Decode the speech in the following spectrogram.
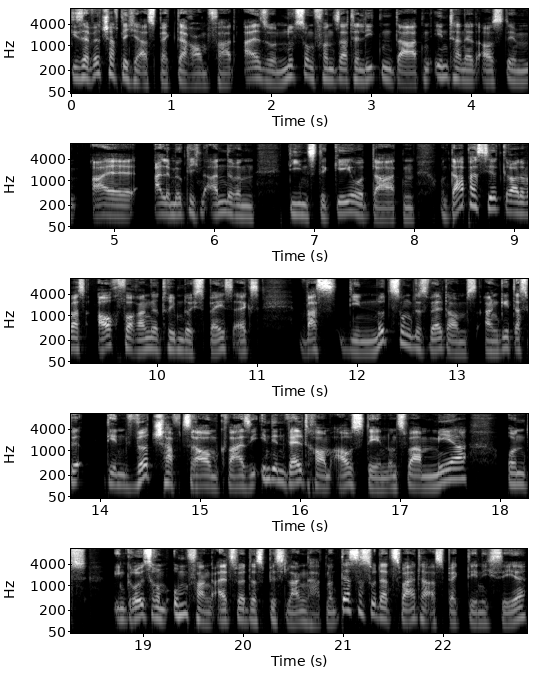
dieser wirtschaftliche Aspekt der Raumfahrt, also Nutzung von Satellitendaten, Internet aus dem All, alle möglichen anderen Dienste, Geodaten. Und da passiert gerade was, auch vorangetrieben durch SpaceX, was die Nutzung des Weltraums angeht, dass wir den Wirtschaftsraum quasi in den Weltraum ausdehnen. Und zwar mehr und in größerem Umfang, als wir das bislang hatten. Und das ist so der zweite Aspekt, den ich sehe.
